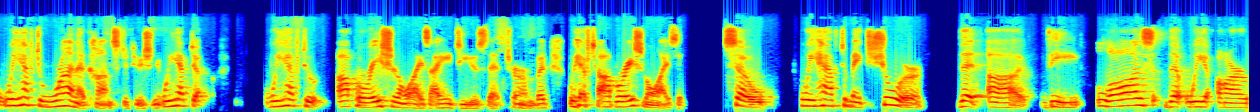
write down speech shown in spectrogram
we have to run a constitution. We have to we have to operationalize. I hate to use that term, but we have to operationalize it. So we have to make sure that uh, the laws that we are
